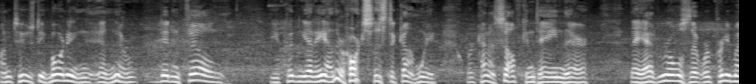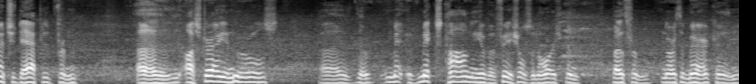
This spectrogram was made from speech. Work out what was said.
on Tuesday morning and there didn't fill, you couldn't get any other horses to come. We were kind of self contained there. They had rules that were pretty much adapted from uh, Australian rules. Uh, the mi- mixed colony of officials and horsemen, both from North America and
